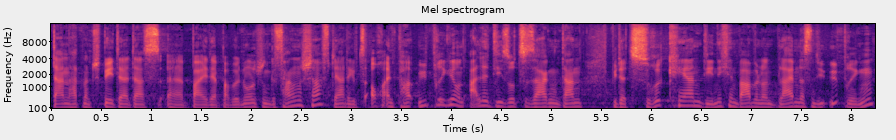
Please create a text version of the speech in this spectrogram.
dann hat man später das äh, bei der babylonischen Gefangenschaft, ja, da gibt es auch ein paar Übrige und alle, die sozusagen dann wieder zurückkehren, die nicht in Babylon bleiben, das sind die Übrigen.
